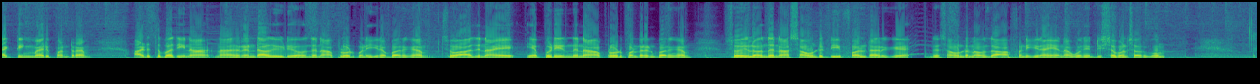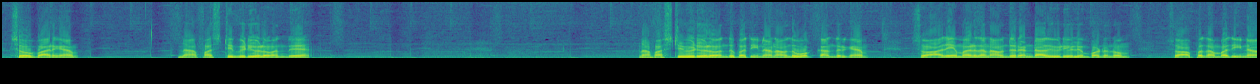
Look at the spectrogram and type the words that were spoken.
ஆக்டிங் மாதிரி பண்ணுறேன் அடுத்து பார்த்தீங்கன்னா நான் ரெண்டாவது வீடியோ வந்து நான் அப்லோட் பண்ணிக்கிறேன் பாருங்கள் ஸோ அது நான் எ- எப்படி இருந்து நான் அப்லோட் பண்ணுறேன்னு பாருங்கள் ஸோ இதில் வந்து நான் சவுண்டு டிஃபால்ட்டாக இருக்குது இந்த சவுண்டை நான் வந்து ஆஃப் பண்ணிக்கிறேன். ஏன்னா கொஞ்சம் டிஸ்டர்பன்ஸாக இருக்கும். ஸோ பாருங்கள் நான் ஃபஸ்ட்டு வீடியோவில் வந்து நான் ஃபஸ்ட்டு வீடியோவில் வந்து பார்த்தீங்கன்னா நான் வந்து உக்காந்துருக்கேன். ஸோ அதே மாதிரி தான் நான் வந்து ரெண்டாவது வீடியோலையும் பண்ணணும். ஸோ அப்போ தான் பார்த்தீங்கன்னா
